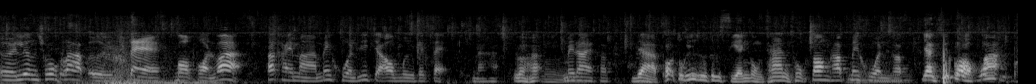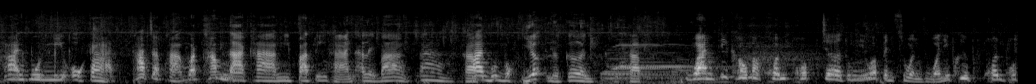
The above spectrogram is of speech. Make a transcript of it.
เอ่ยเรื่องโชคลาภเอ่ยแต่บอกก่อนว่าถ้าใครมาไม่ควรที่จะเอามือไปแตะนะฮะเหรอฮะไม่ได้ครับ อย่าเพราะตรงนี้คือคือเสียงของท่าน ถูกต้องครับไม่ควรครับ อย่างที่บอกว่าพรานบุญมีโอกาส ถ้าจะถามว่าถ้ำนาคามีปาฏิหาริย์อะไรบ้างครับพรานบุญบอกเยอะเหลือเกิน ครับ วันที่เขามาค้นพบเจอตรงนี้ว่าเป็นส่วนหัวนี่เพิ่งค้นพบ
